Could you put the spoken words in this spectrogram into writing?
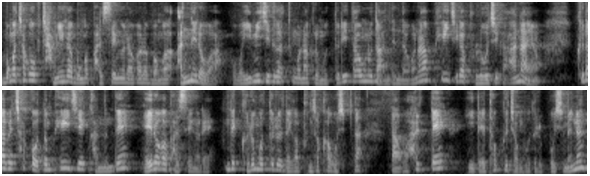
뭔가 자꾸 장애가 뭔가 발생을 하거나 뭔가 안 내려와. 뭐 이미지들 같은 거나 그런 것들이 다운로드 안 된다거나 페이지가 불러오지가 않아요. 그 다음에 자꾸 어떤 페이지에 갔는데 에러가 발생을 해. 근데 그런 것들을 내가 분석하고 싶다 라고 할 때 이 네트워크 정보들을 보시면은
